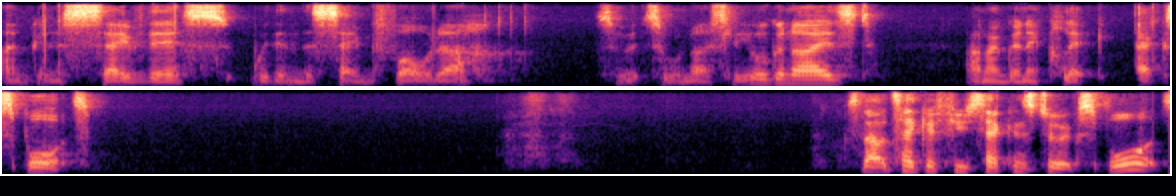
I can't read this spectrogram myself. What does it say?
I'm going to save this within the same folder so it's all nicely organized. And I'm going to click export. So that'll take a few seconds to export.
